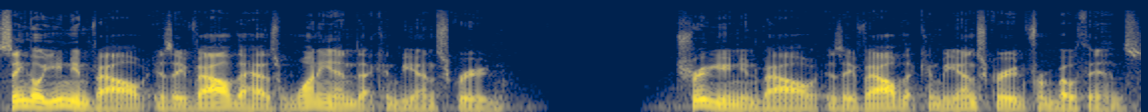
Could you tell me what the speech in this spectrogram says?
Single union valve is a valve that has one end that can be unscrewed. True union valve is a valve that can be unscrewed from both ends.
